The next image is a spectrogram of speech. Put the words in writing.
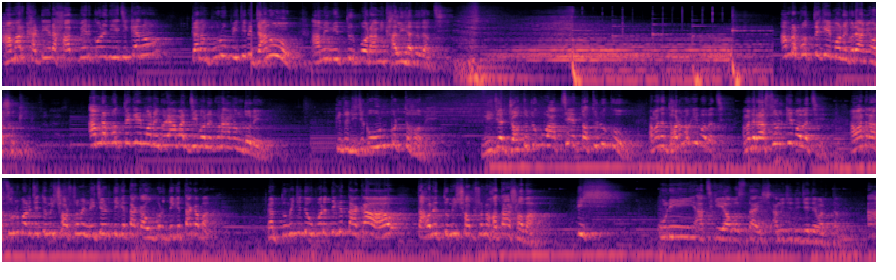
আমার খাটিয়ে হাত বের করে দিয়েছি কেন? কারণ পুরো পৃথিবী জানুক, আমি মৃত্যুর পর আমি খালি হাতে যাচ্ছি। আমরা প্রত্যেকেই মনে করি আমি অসুখী। আমরা প্রত্যেকেই মনে করি আমার জীবনে কোনো আনন্দ নেই। কিন্তু নিজেকে ওন করতে হবে। নিজের যতটুকু আছে ততটুকু। আমাদের ধর্ম কি বলেছে? আমাদের রাসূল কি বলেছে? আমাদের রাসূল বলেছে তুমি সবসময় নিচের দিকে তাকাও, উপরের দিকে তাকাবা না। কারণ তুমি যদি উপরের দিকে তাকাও, তাহলে তুমি সবসময় হতাশ হবা। ইস! উনি আজকে এই অবস্থায় আমি যদি যেতে পারতাম।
